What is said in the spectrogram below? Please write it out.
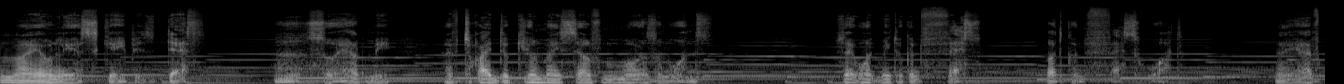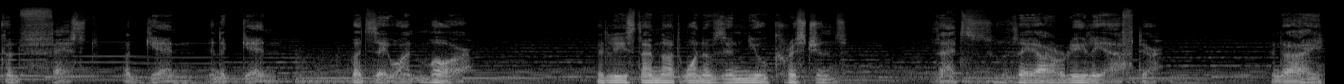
My only escape is death. So help me, I've tried to kill myself more than once. They want me to confess. But confess what? I have confessed again and again, but they want more. At least I'm not one of the new Christians. That's who they are really after. And I...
